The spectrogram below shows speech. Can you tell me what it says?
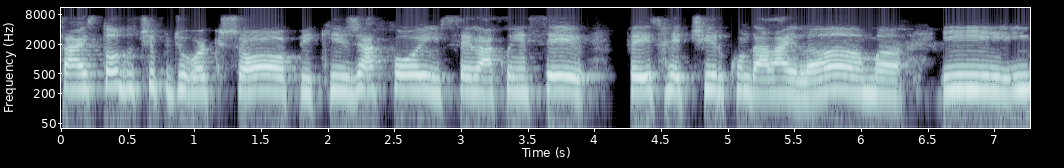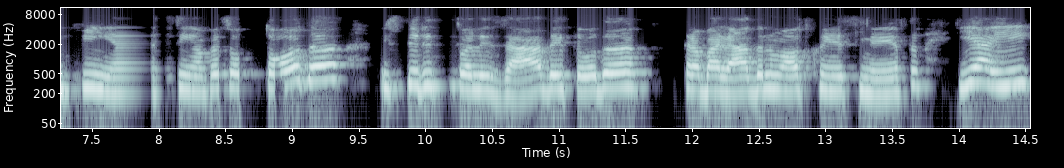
faz todo tipo de workshop, que já foi, sei lá, conhecer fez retiro com Dalai Lama e, enfim, assim, uma pessoa toda espiritualizada e toda trabalhada no autoconhecimento. E aí,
